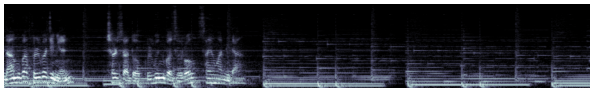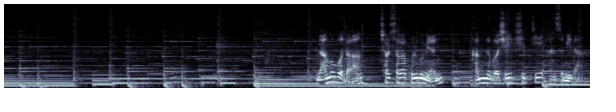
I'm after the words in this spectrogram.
나무가 굵어지면 철사도 굵은 것으로 사용합니다. 나무보다 철사가 굵으면 감는 것이 쉽지 않습니다.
